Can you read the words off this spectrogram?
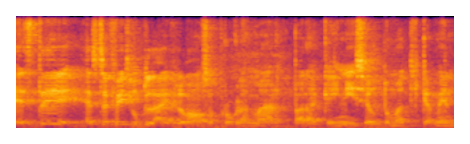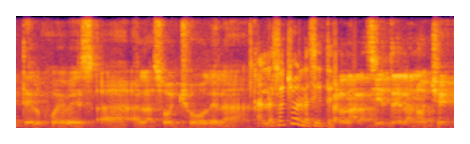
este, este Facebook Live lo vamos a programar para que inicie automáticamente el jueves a, las 8 de la... ¿A las 8 o a las 7? Perdón, a las 7 de la noche.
